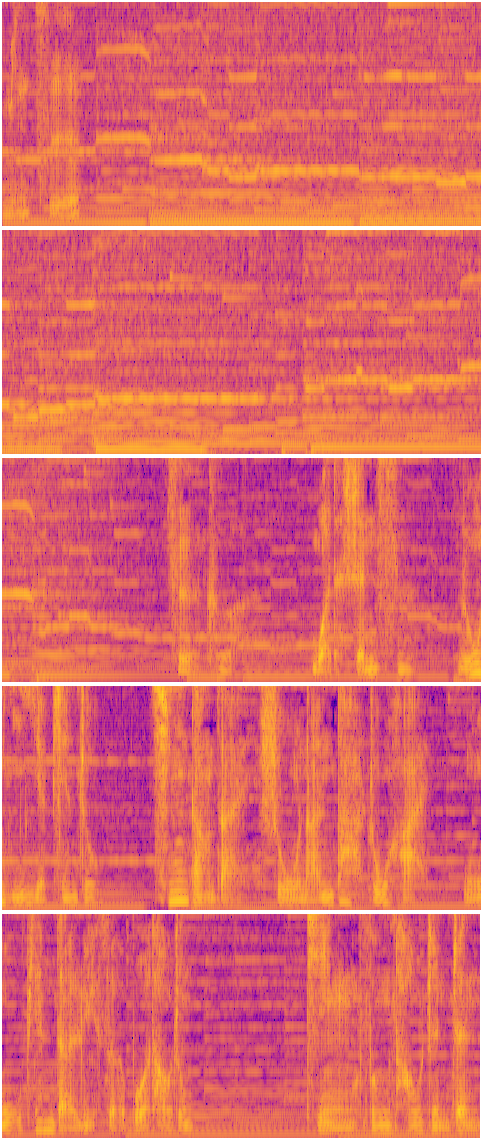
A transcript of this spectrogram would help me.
名词。此刻，我的神思如一叶扁舟。倾荡在蜀南大竹海无边的绿色波涛中，听风涛阵阵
